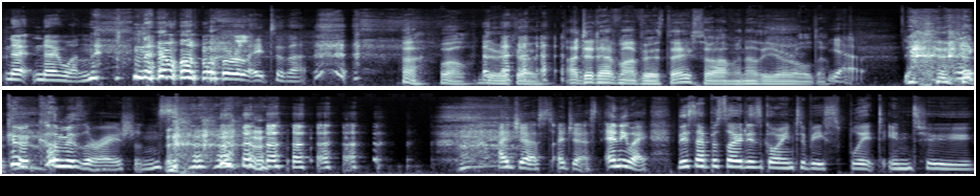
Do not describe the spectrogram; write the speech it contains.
No, no one, no one will relate to that. Huh, well, there we go. I did have my birthday, so I'm another year older. Yeah. Com- commiserations. I jest, I jest. Anyway, this episode is going to be split into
